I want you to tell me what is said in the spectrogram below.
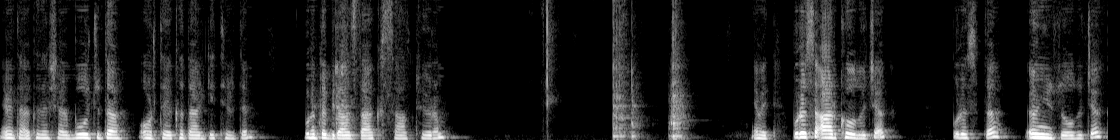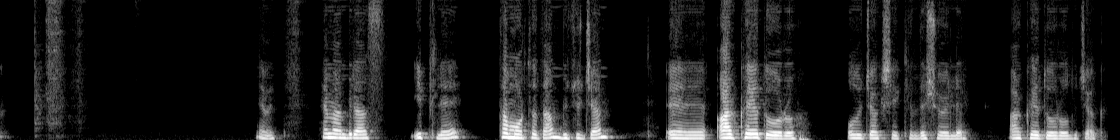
Evet arkadaşlar bu ucu da ortaya kadar getirdim. Bunu da biraz daha kısaltıyorum. Evet burası arka olacak. Burası da ön yüzü olacak. Evet hemen biraz iple tam ortadan büzeceğim. Ee, arkaya doğru olacak şekilde şöyle arkaya doğru olacak.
